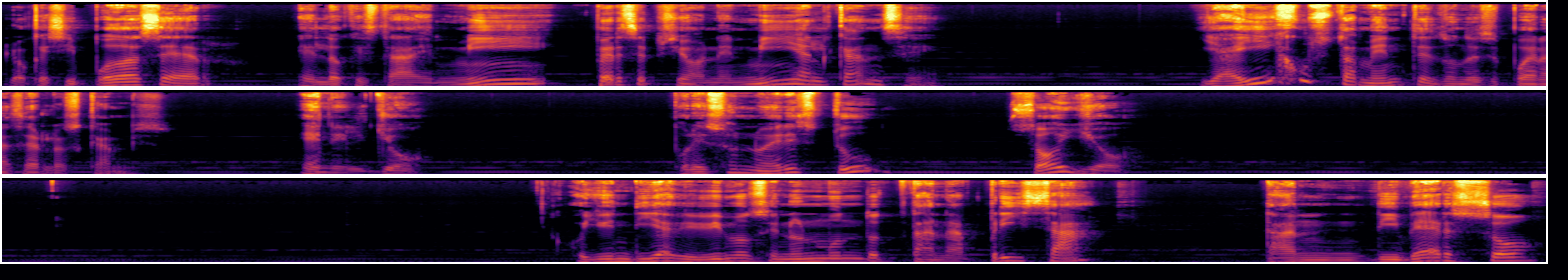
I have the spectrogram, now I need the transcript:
Lo que sí puedo hacer es lo que está en mi percepción, en mi alcance. Y ahí justamente es donde se pueden hacer los cambios. En el yo. Por eso no eres tú, soy yo. Hoy en día vivimos en un mundo tan aprisa, tan diverso,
